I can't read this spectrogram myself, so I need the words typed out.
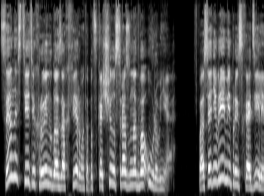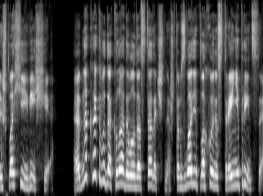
Ценность этих руин в глазах Фермута подскочила сразу на два уровня. В последнее время происходили лишь плохие вещи. Однако этого доклада достаточно, чтобы сгладить плохое настроение принца.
